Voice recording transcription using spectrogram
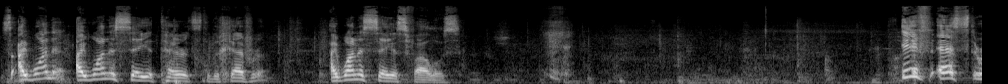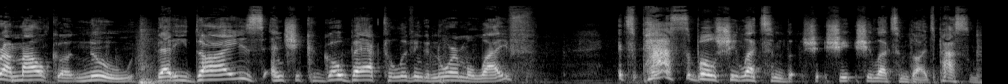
So I want to I want to say a teretz to the chevra. I want to say as follows. If Esther Amalka knew that he dies and she could go back to living a normal life, it's possible she lets him she, she, she lets him die. It's possible.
